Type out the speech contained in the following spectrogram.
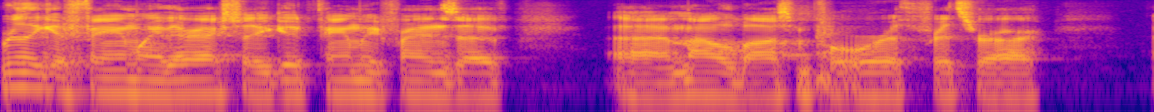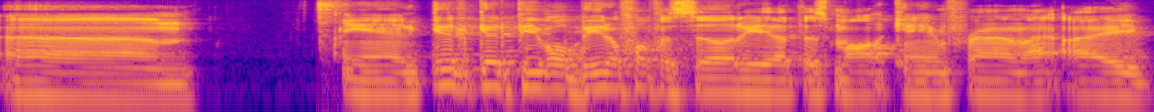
Really good family. They're actually good family friends of uh, my old boss in Fort Worth, Fritz Rahr. Um, and good good people, beautiful facility that this malt came from. I, I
